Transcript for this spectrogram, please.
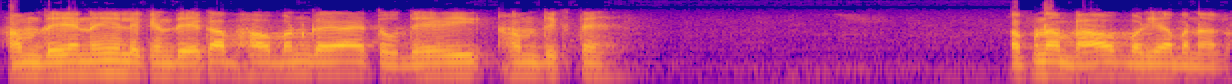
हम देह नहीं है लेकिन देह का भाव बन गया है तो देह ही हम दिखते हैं। अपना भाव बढ़िया बना लो।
